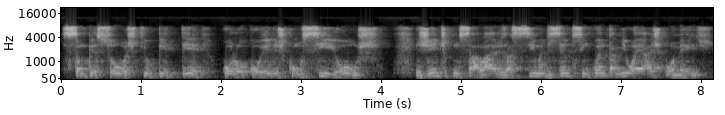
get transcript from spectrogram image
são pessoas que o PT colocou eles como CEOs, gente com salários acima de 150 mil reais por mês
